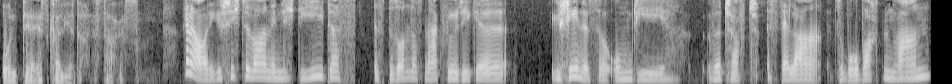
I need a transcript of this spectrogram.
Und der eskaliert eines Tages. Genau, die Geschichte war nämlich die, dass es besonders merkwürdige Geschehnisse um die Wirtschaft Stella zu beobachten waren.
